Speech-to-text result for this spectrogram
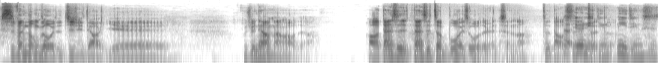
十分钟之后我就继续钓鱼耶。我觉得那样蛮好的啊，好，但是但是这不会是我的人生了，这倒是因为你已经你已经是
